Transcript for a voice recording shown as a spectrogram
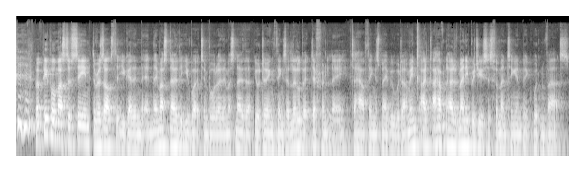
but people must have seen the results that you get in, in. They must know that you've worked in Bordeaux. They must know that you're doing things a little bit differently to how things maybe would. I mean, I, I haven't heard of many producers fermenting in big wooden vats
